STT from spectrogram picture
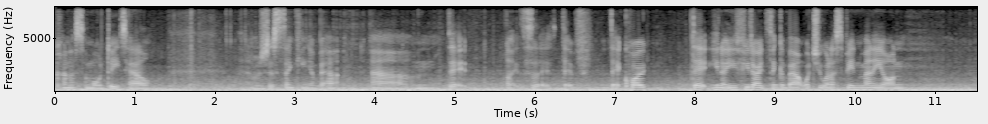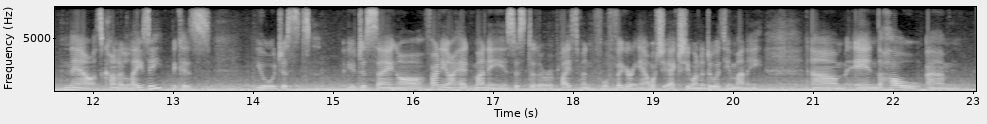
kind of some more detail. And I was just thinking about um, that like that, that that quote that you know if you don't think about what you want to spend money on now, it's kind of lazy because you're just you're just saying, oh, if only I had money, is just a replacement for figuring out what you actually want to do with your money. Um, and the whole, um,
